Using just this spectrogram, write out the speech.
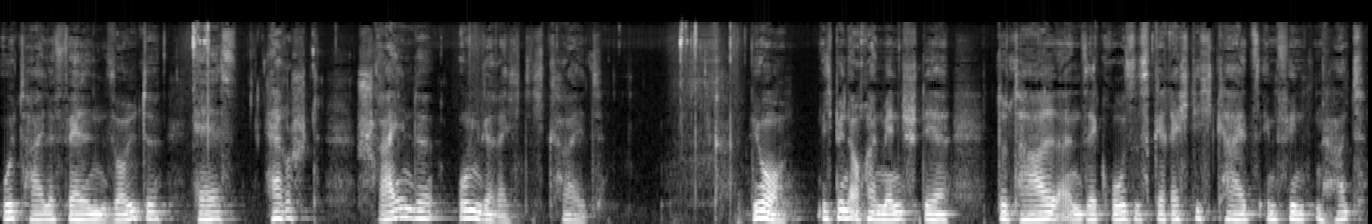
Urteile fällen sollte, herrscht schreiende Ungerechtigkeit. Ja, ich bin auch ein Mensch, der total ein sehr großes Gerechtigkeitsempfinden hat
